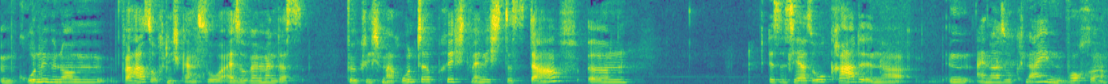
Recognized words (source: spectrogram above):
im Grunde genommen war es auch nicht ganz so. Also wenn man das wirklich mal runterbricht, wenn ich das darf, ähm, ist es ja so, gerade in einer, in einer so kleinen Woche,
